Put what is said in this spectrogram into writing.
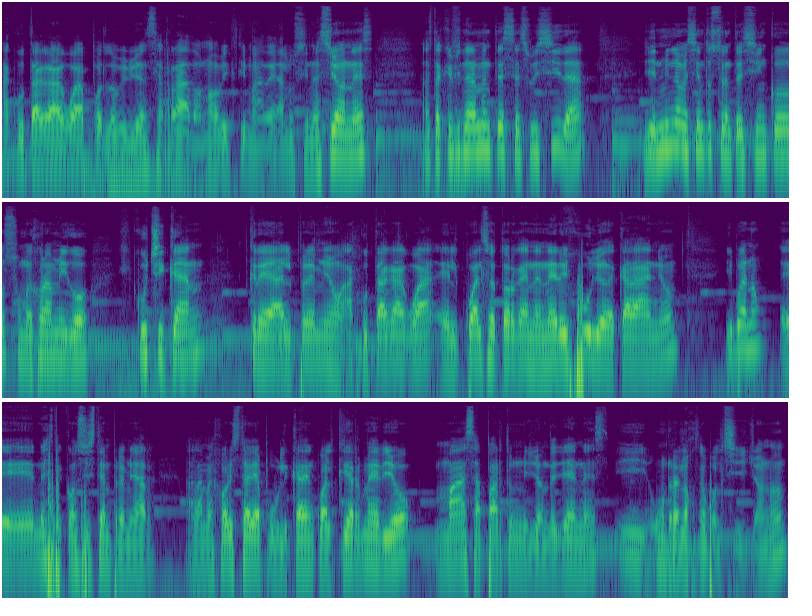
Akutagawa pues lo vivió encerrado, ¿no? Víctima de alucinaciones, hasta que finalmente se suicida y en 1935 su mejor amigo Hikuchi Kan crea el premio Akutagawa, el cual se otorga en enero y julio de cada año y bueno, eh, en este consiste en premiar a la mejor historia publicada en cualquier medio, más aparte un millón de yenes y un reloj de bolsillo, ¿no?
